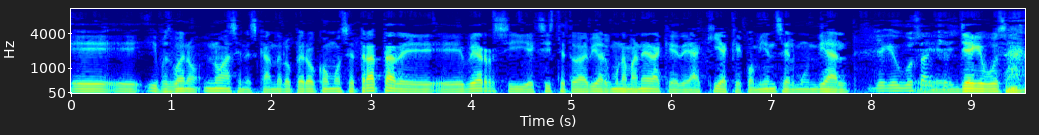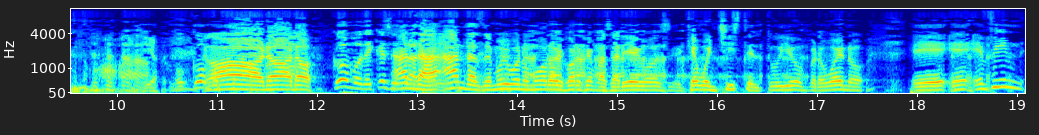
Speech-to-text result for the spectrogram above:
Eh, eh, y pues bueno, no hacen escándalo, pero como se trata de eh, ver si existe todavía alguna manera que de aquí a que comience el mundial llegue Hugo Sánchez, llegue Hugo Sánchez, no, no, no, no, ¿cómo? ¿De qué se Anda, trata? Andas de muy buen humor hoy, Jorge Mazariegos, qué buen chiste el tuyo, pero bueno, en fin,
